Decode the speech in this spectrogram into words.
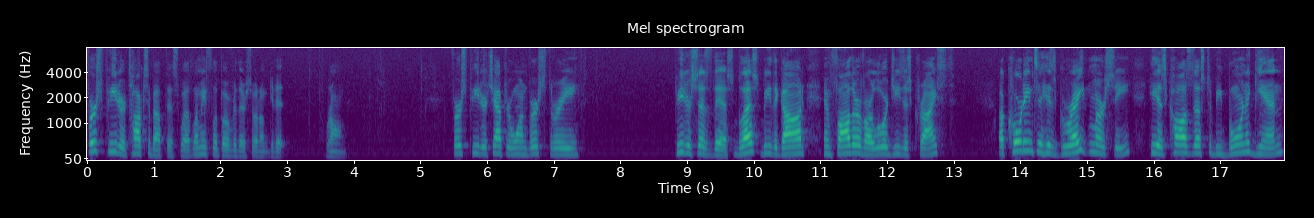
First Peter talks about this wealth. Let me flip over there so I don't get it wrong. First Peter chapter 1 verse 3 Peter says this Blessed be the God and Father of our Lord Jesus Christ. According to his great mercy, he has caused us to be born again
